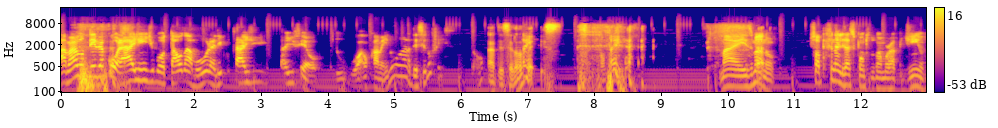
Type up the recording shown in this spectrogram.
A Marvel teve a coragem de botar o namoro ali com traje, traje fiel. O Aquaman não, a DC não fez. Então, A DC não Aí. fez. então tá aí. Mas, mano, só pra finalizar esse ponto do namoro rapidinho,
